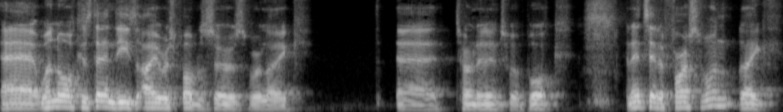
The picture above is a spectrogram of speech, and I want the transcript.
Uh, well, no, because then these Irish publishers were like, uh, turn it into a book, and then say the first one like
